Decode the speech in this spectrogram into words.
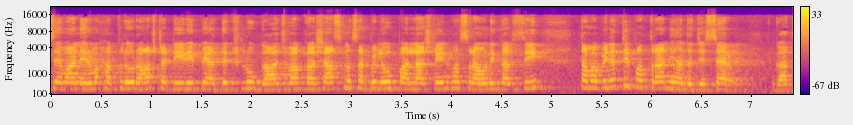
సేవా నిర్వాహకులు రాష్ట్ర టీడీపీ అధ్యక్షులు గాజ్వాక శాసనసభ్యులు పల్లా శ్రీనివాసరావుని కలిసి తమ వినతి పత్రాన్ని అందజేశారు. గత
